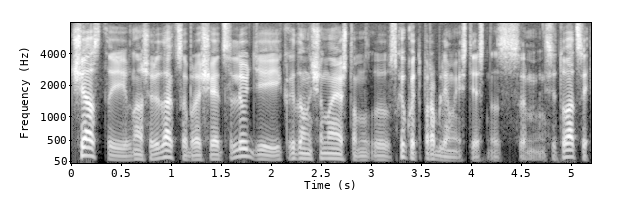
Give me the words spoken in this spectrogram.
часто, и в нашу редакцию обращаются люди, и когда начинаешь там э, с какой-то проблемой, естественно, с ситуацией,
